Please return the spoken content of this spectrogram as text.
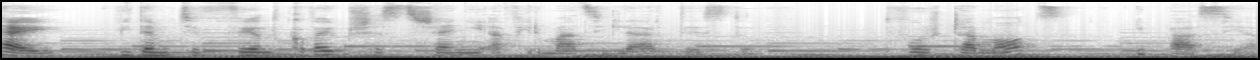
Hej, witam Cię w wyjątkowej przestrzeni afirmacji dla artystów. Twórcza moc i pasja.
